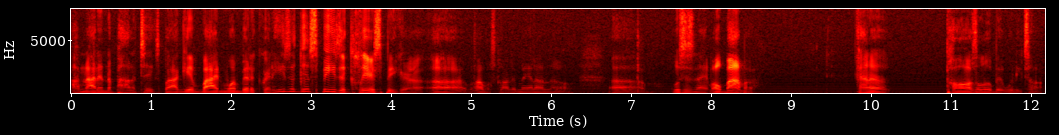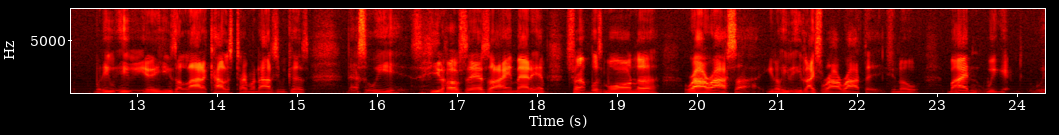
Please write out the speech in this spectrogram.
I'm not into politics, but I give Biden one bit of credit. He's a good speaker. He's a clear speaker. Uh, uh, I almost called the man I don't know. Uh, what's his name? Obama. Kind of pause a little bit when he talked. But he, he he used a lot of college terminology because that's who he is. You know what I'm saying? So I ain't mad at him. Trump was more on the rah rah side. You know, he he likes rah rah things. You know, Biden, we get we,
